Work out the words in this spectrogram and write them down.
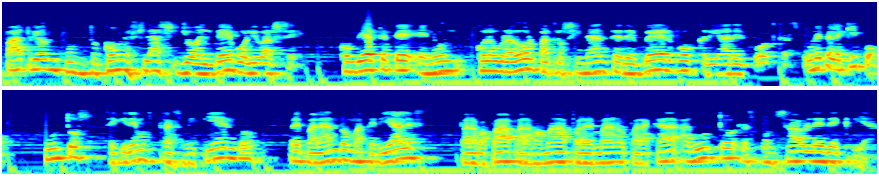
patreon.com slash C. Conviértete en un colaborador patrocinante de Verbo Criar el Podcast. Únete al equipo. Juntos seguiremos transmitiendo, preparando materiales para papá, para mamá, para hermano, para cada adulto responsable de criar.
